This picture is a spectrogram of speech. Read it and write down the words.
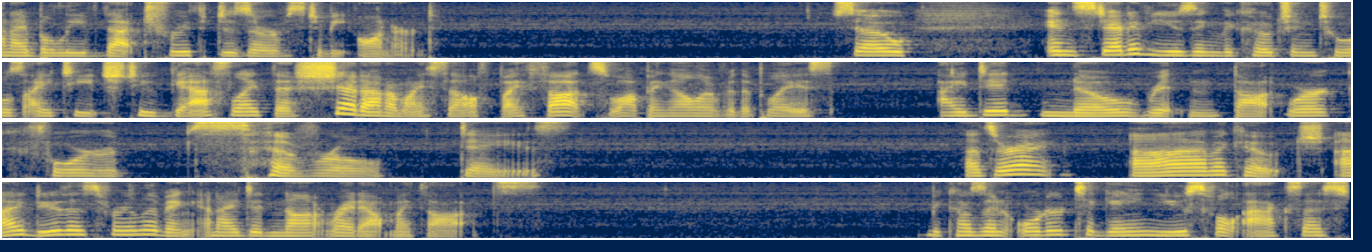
And I believe that truth deserves to be honored. So, instead of using the coaching tools I teach to gaslight the shit out of myself by thought swapping all over the place, I did no written thought work for several days. That's right. I'm a coach. I do this for a living, and I did not write out my thoughts. Because, in order to gain useful access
